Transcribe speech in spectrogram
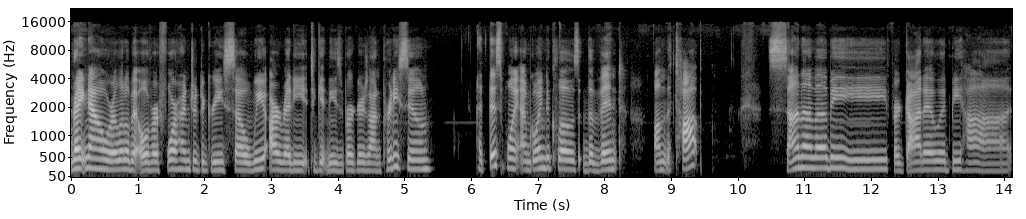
Right now we're a little bit over 400 degrees, so we are ready to get these burgers on pretty soon. At this point, I'm going to close the vent on the top. Son of a bee, forgot it would be hot.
